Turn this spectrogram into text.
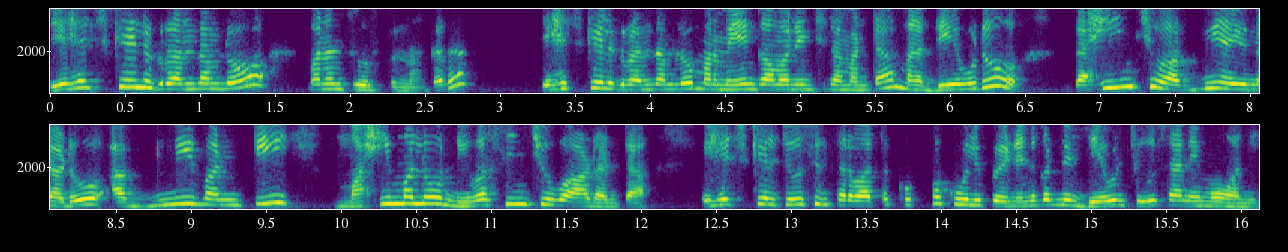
ఏహెచ్కేలు గ్రంథంలో మనం చూస్తున్నాం కదా. ఏహెచ్కేలు గ్రంథంలో మనం ఏం గమనించినామంట మన దేవుడు దహించు అగ్ని అయినాడు అగ్ని వంటి మహిమలో నివసించువాడంట. ఏహెచ్కేలు చూసిన తర్వాత కుప్ప కూలిపోయింది ఎందుకంటే నేను దేవుని చూశానేమో అని.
